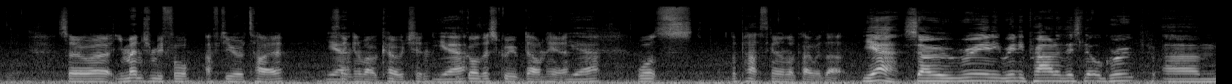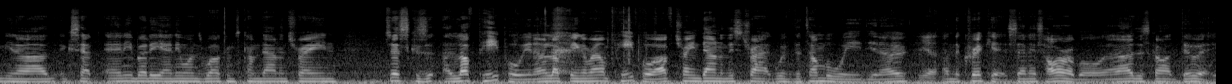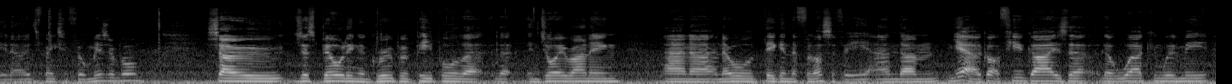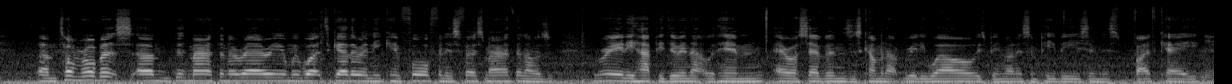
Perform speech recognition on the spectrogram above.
So uh, you mentioned before, after you retire, Yeah. thinking about coaching. Yeah. You've got this group down here. Yeah. What's the path going to look like with that? Yeah, so really, really proud of this little group. Um, you know, I accept anybody, anyone's welcome to come down and train. Just because I love people, you know, I love being around people. I've trained down on this track with the tumbleweed, you know, Yeah. and the crickets, and it's horrible, and I just can't do it. You know, it makes me feel miserable. So just building a group of people that, that enjoy running, and uh, and they're all digging the philosophy. And um, yeah, I've got a few guys that that are working with me. Um, Tom Roberts um, did marathon Eryri, and we worked together, and he came fourth in his first marathon. I was really happy doing that with him. Eros Evans is coming up really well. He's been running some PBs in his 5K. Yeah.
